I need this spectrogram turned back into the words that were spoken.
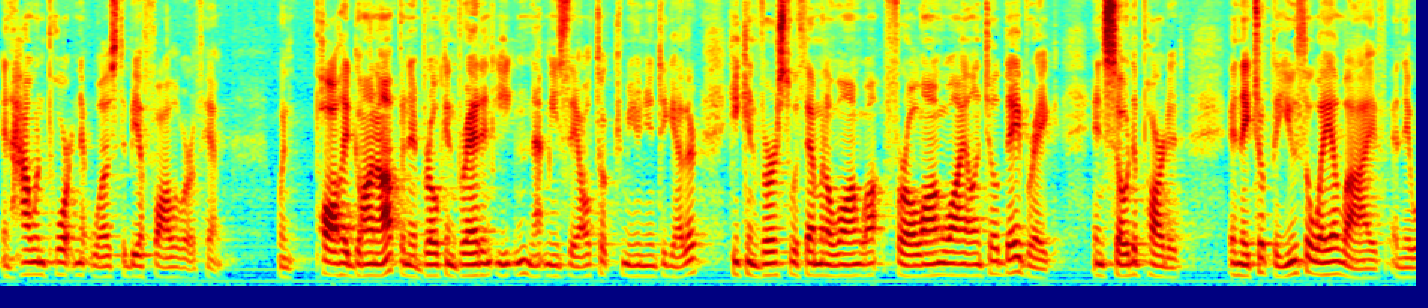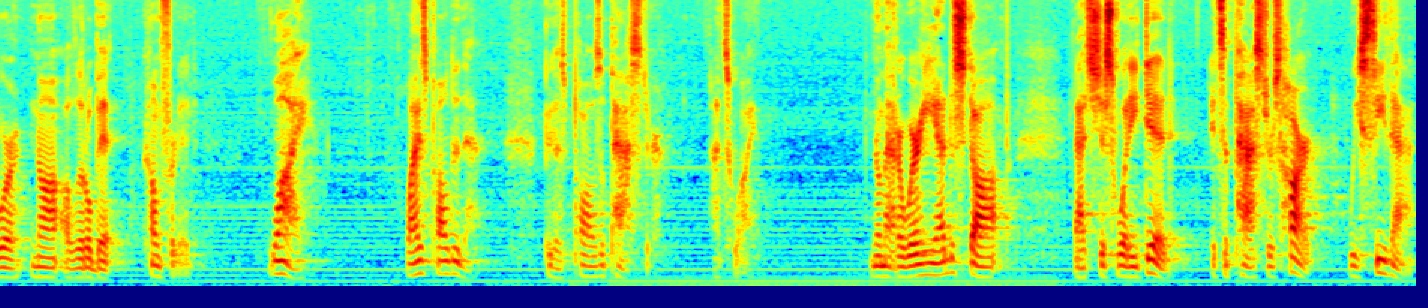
and how important it was to be a follower of him. When Paul had gone up and had broken bread and eaten, that means they all took communion together, he conversed with them a long, for a long while until daybreak, and so departed. And they took the youth away alive, and they were not a little bit comforted. Why? Why does Paul do that? Because Paul's a pastor. That's why. No matter where he had to stop, that's just what he did. It's a pastor's heart. We see that.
